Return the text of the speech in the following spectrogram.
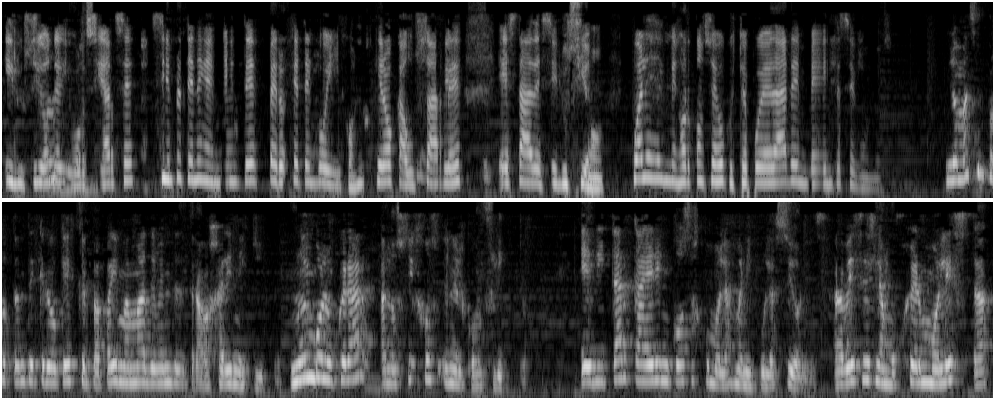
ilusión de divorciarse, siempre tienen en mente, pero es que tengo hijos, no quiero causarle esta desilusión. ¿Cuál es el mejor consejo que usted puede dar en 20 segundos? Lo más importante creo que es que papá y mamá deben de trabajar en equipo, no involucrar a los hijos en el conflicto, evitar caer en cosas como las manipulaciones. A veces la mujer molesta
